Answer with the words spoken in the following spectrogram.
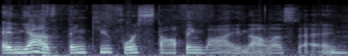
And yeah, thank you for stopping by. Namaste.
